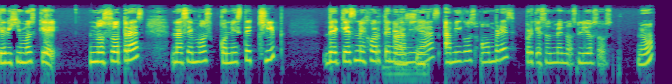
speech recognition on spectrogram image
que dijimos que nosotras nacemos con este chip de que es mejor tener Ah, sí. amigas, amigos hombres, porque son menos liosos, ¿no?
